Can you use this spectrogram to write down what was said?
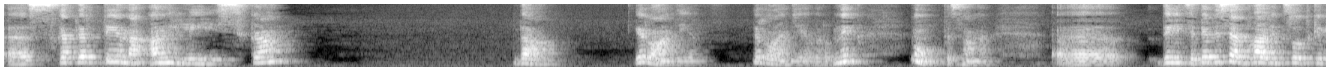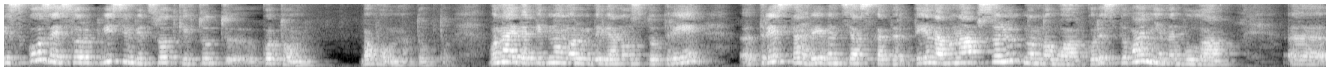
Е, Скатертина англійська. Да, Ірландія. Ірландія виробник. Ну, те саме. Е, Дивіться, 52% віскоза і 48% тут е, котон. Бавовна, тобто. Вона йде під номером 93. Е, 300 гривень ця скатертина. Вона абсолютно нова, в користуванні не була. Е,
